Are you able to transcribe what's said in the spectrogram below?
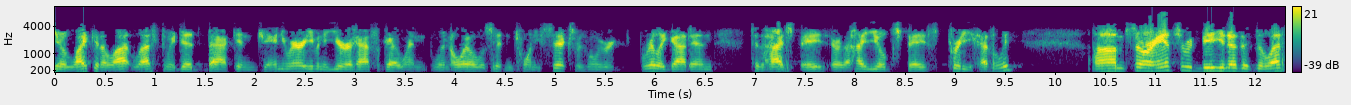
you know, like it a lot less than we did back in January, even a year and a half ago when, when oil was hitting 26 was when we were, really got into the high space or the high yield space pretty heavily. Um, so our answer would be, you know, that the less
